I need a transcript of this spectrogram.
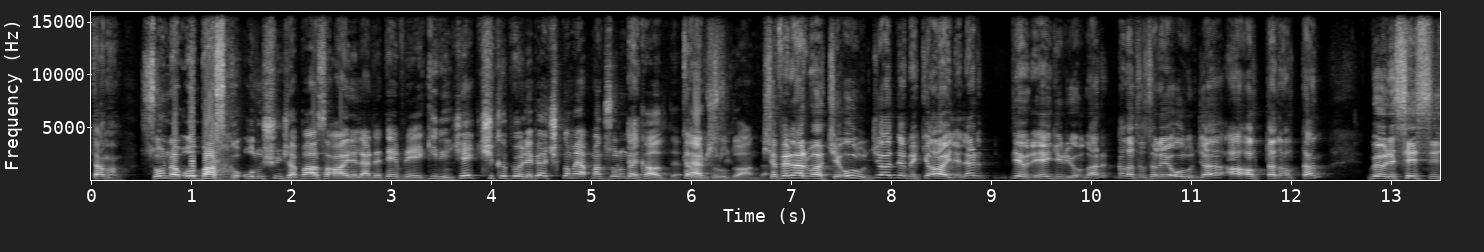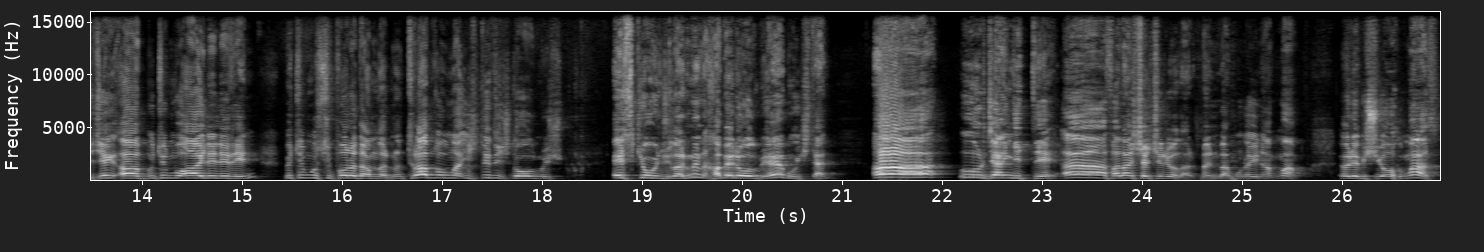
Tamam. Sonra o baskı oluşunca bazı ailelerde devreye girince çıkıp öyle bir açıklama yapmak zorunda kaldı Tamam Ertuğrul işte. Doğan'da. İşte Fenerbahçe olunca demek ki aileler devreye giriyorlar. Galatasaray olunca alttan alttan böyle sessizce aa, bütün bu ailelerin, bütün bu spor adamlarının Trabzon'la içli dışlı olmuş eski oyuncularının haberi olmuyor ya bu işten. Aa Uğurcan gitti. Aa falan şaşırıyorlar. Ben ben buna inanmam. Öyle bir şey olmaz.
